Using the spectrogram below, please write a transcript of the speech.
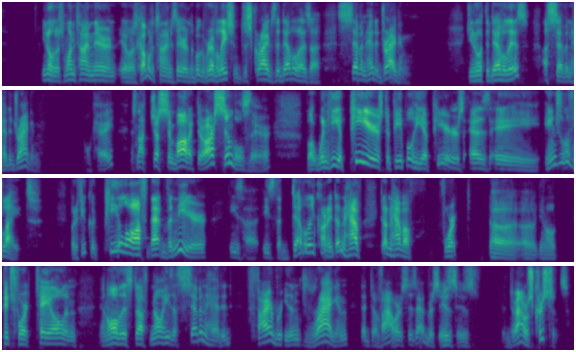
You know, there's one time there, and it was a couple of times there in the book of Revelation, describes the devil as a seven headed dragon. You know what the devil is? A seven headed dragon. Okay? It's not just symbolic, there are symbols there. But when he appears to people, he appears as a angel of light. But if you could peel off that veneer, he's a, he's the devil incarnate. He doesn't have doesn't have a forked uh, uh, you know pitchfork tail and and all this stuff. No, he's a seven-headed, fire-breathing dragon that devours his adversary, his, his devours Christians.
